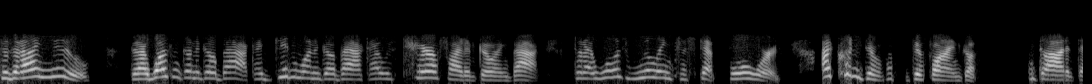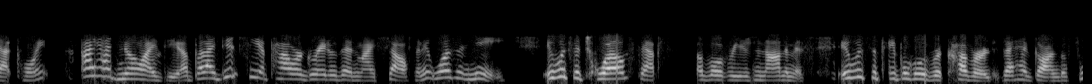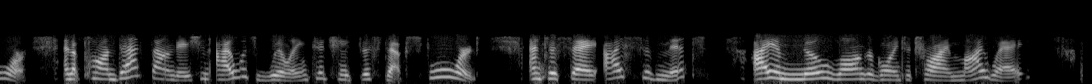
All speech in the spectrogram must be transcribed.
so that I knew that I wasn't going to go back. I didn't want to go back. I was terrified of going back, but I was willing to step forward. I couldn't de- define God at that point. I had no idea, but I did see a power greater than myself, and it wasn't me. It was the 12 steps of Overeaters Anonymous. It was the people who had recovered that had gone before. And upon that foundation, I was willing to take the steps forward and to say, I submit. I am no longer going to try my way.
